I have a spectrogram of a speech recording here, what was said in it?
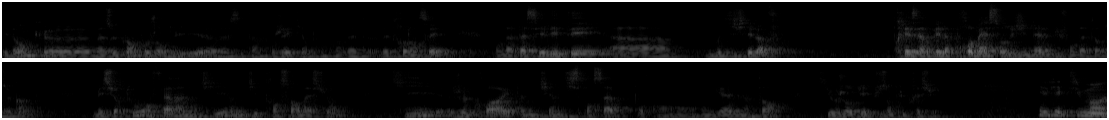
Et donc, euh, bah, The Camp, aujourd'hui, euh, c'est un projet qui est en train d'être relancé. On a passé l'été à modifier l'offre, préserver la promesse originelle du fondateur de The Camp, mais surtout en faire un outil, un outil de transformation qui, je le crois, est un outil indispensable pour qu'on gagne un temps qui aujourd'hui est de plus en plus précieux. Effectivement,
